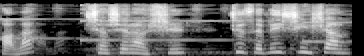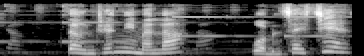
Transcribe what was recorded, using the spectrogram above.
好了，小雪老师就在微信上等着你们了，我们再见。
